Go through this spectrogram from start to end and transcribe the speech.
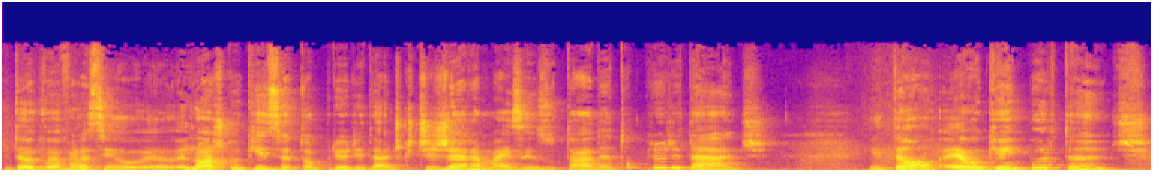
Então eu vou falar assim, eu, lógico que isso é tua prioridade, o que te gera mais resultado é tua prioridade. Então é o que é importante.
